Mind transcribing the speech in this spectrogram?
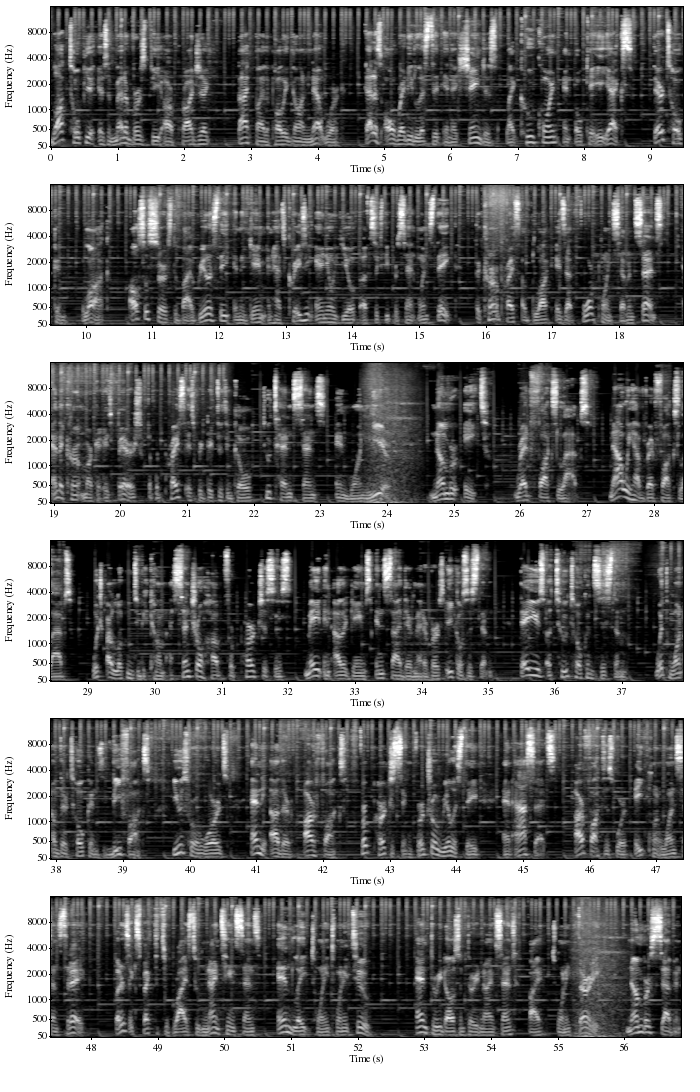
Blocktopia is a metaverse VR project backed by the Polygon network that is already listed in exchanges like KuCoin and OKEX. Their token, Block, also serves to buy real estate in the game and has crazy annual yield of 60% when staked. The current price of Block is at 4.7 cents, and the current market is bearish, but the price is predicted to go to 10 cents in one year. Number 8. Red Fox Labs. Now we have Red Fox Labs, which are looking to become a central hub for purchases made in other games inside their metaverse ecosystem. They use a two token system, with one of their tokens, VFox, used for rewards and the other, RFox, for purchasing virtual real estate and assets. RFox is worth 8.1 cents today, but is expected to rise to 19 cents in late 2022 and $3.39 by 2030. Number 7.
